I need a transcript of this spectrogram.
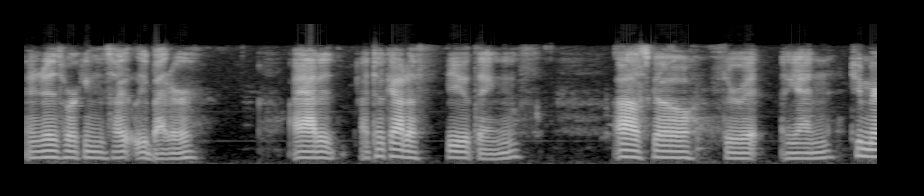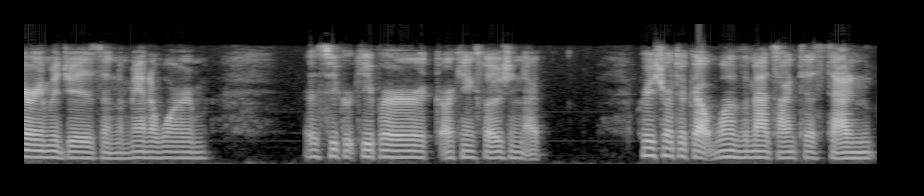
and it is working slightly better. I added, I took out a few things. Uh, let's go through it again. Two mirror images and a Mana Wyrm. A secret keeper, arcane explosion. I pretty sure I took out one of the mad scientists to add in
